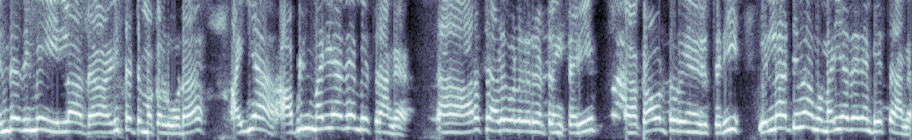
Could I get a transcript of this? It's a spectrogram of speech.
எந்த இதுவுமே இல்லாத அடித்தட்டு மக்களோட ஐயா அப்படின்னு மரியாதையா பேசுறாங்க. அரசு அலுவலகர்கள்ட்டையும் சரி காவல்துறையினரும் சரி எல்லாத்தையுமே அவங்க மரியாதை தான் பேசுறாங்க.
